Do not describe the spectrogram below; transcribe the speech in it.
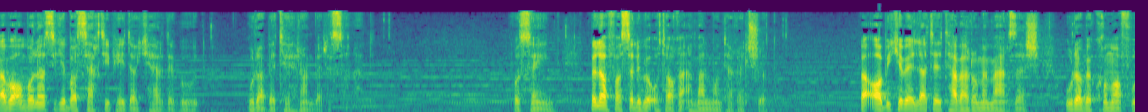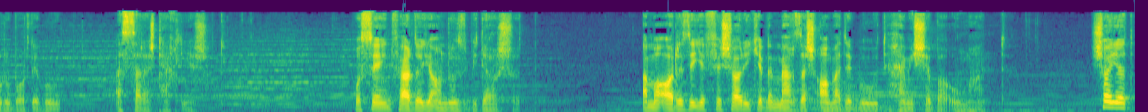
و با آمبولانسی که با سختی پیدا کرده بود او را به تهران برساند. حسین بلافاصله به اتاق عمل منتقل شد و آبی که به علت تورم مغزش او را به کما فرو برده بود از سرش تخلیه شد. حسین فردای آن روز بیدار شد. اما آرزه فشاری که به مغزش آمده بود همیشه با او ماند. شاید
